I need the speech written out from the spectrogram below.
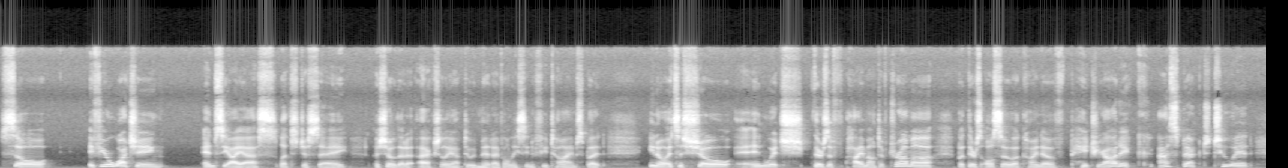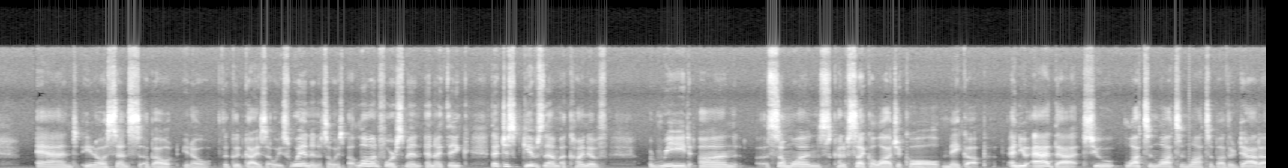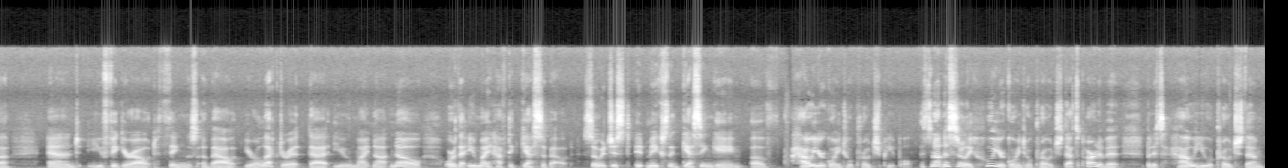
So if you're watching NCIS, let's just say, a show that I actually have to admit I've only seen a few times, but you know, it's a show in which there's a high amount of drama, but there's also a kind of patriotic aspect to it and you know a sense about you know the good guys always win and it's always about law enforcement. And i think that just gives them a kind of a read on uh, someone's kind of psychological makeup. And you add that to lots and lots and lots of other data and you figure out things about your electorate that you might not know or that you might have to guess about. So it just it makes the guessing game of how you're going to approach people. It's not necessarily who you're going to approach that's part of it but it's how you approach them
